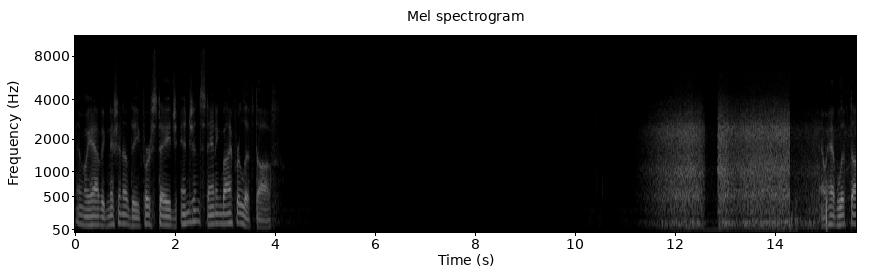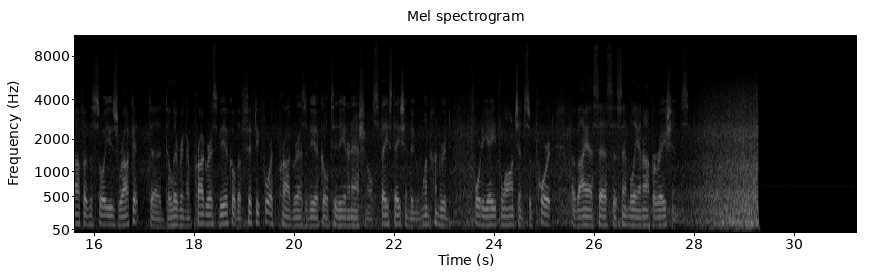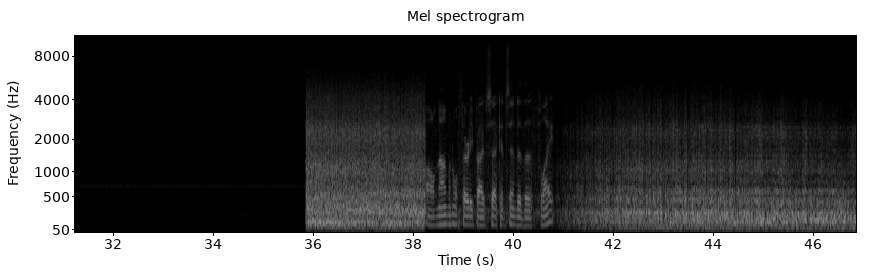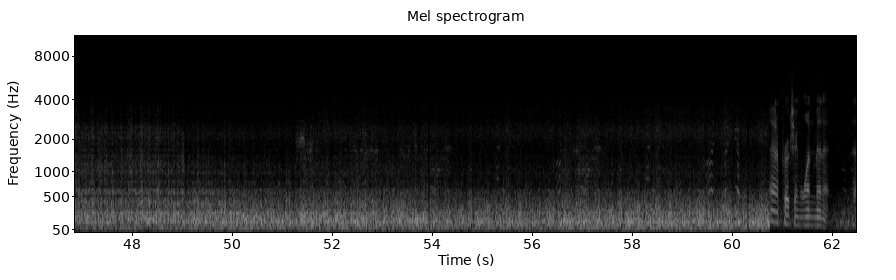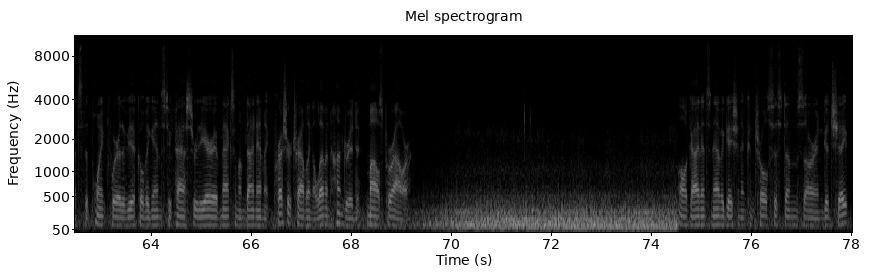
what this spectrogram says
And we have ignition of the first stage engine standing by for liftoff. And we have liftoff of the Soyuz rocket, uh, delivering a Progress vehicle, the 54th Progress vehicle to the International Space Station, the 148th launch in support of ISS assembly and operations. Nominal 35 seconds into the flight. And approaching one minute. That's the point where the vehicle begins to pass through the area of maximum dynamic pressure, traveling 1100 miles per hour. All guidance, navigation, and control systems are in good shape.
